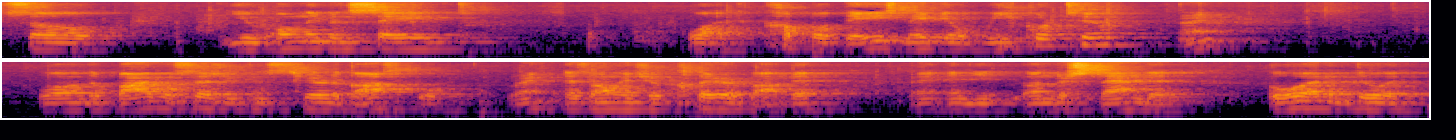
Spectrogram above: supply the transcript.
So you've only been saved, what, a couple days, maybe a week or two, right? Well, the Bible says you can share the gospel, right? As long as you're clear about it right? and you understand it. Go ahead and do it.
